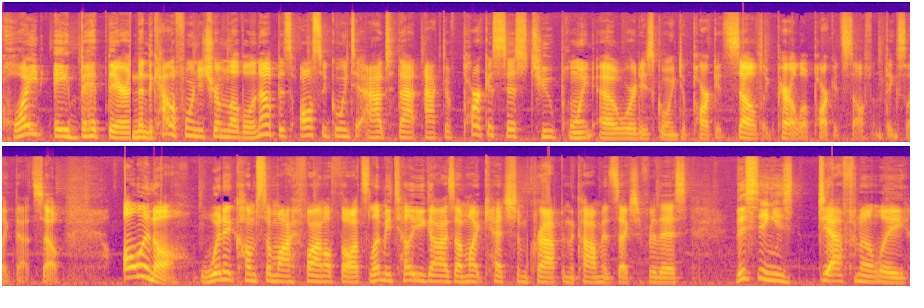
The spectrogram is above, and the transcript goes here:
quite a bit there. And then the California trim level and up is also going to add to that active park assist 2.0 where it is going to park itself, like parallel park itself and things like that. So all in all, when it comes to my final thoughts, let me tell you guys, I might catch some crap in the comment section for this. This thing is definitely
